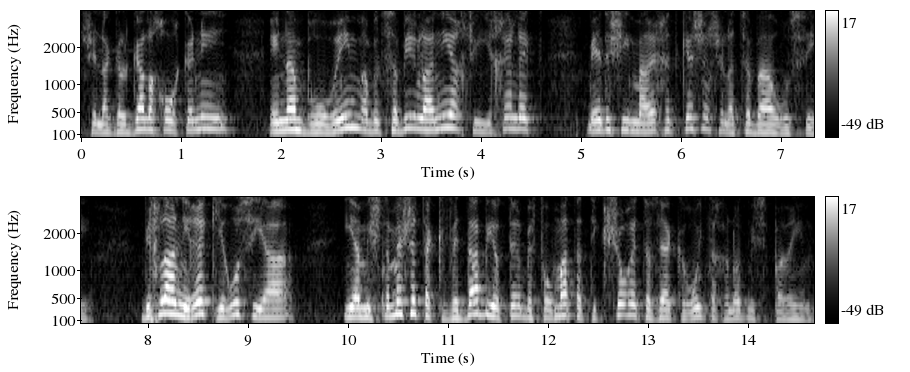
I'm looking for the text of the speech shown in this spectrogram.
של הגלגל החורקני, אינם ברורים, אבל סביר להניח שהיא חלק מאיזושהי מערכת קשר של הצבא הרוסי. בכלל נראה כי רוסיה היא המשתמשת הכבדה ביותר בפורמט התקשורת הזה הקרוי תחנות מספרים.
